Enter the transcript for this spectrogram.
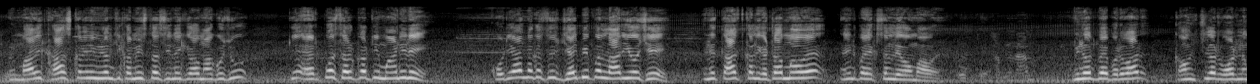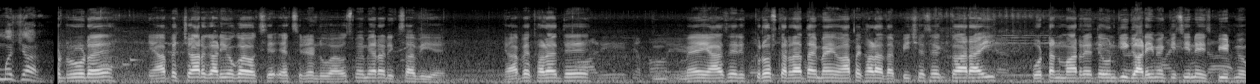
પણ મારી ખાસ કરીને વિનંતી કમિશનરશ્રીને કહેવા માગું છું કે એરપોર્ટ સર્કલથી માંડીને ખોડિયારનગર સુધી જે બી પણ લારીઓ છે એને તાત્કાલિક હટાવવામાં આવે અને એની પર એક્શન લેવામાં આવે ઓકે આપનું નામ વિનોદભાઈ ભરવાડ કાઉન્સિલર वॉर्ड नंबर चार रोड है यहाँ पे चार गाड़ियों का एक्सीडेंट हुआ है उसमें मेरा रिक्शा भी है यहाँ पे खड़े थे मैं यहाँ से क्रॉस कर रहा था मैं वहाँ पे खड़ा था पीछे से कार आई वो टन मार रहे थे उनकी गाड़ी में किसी ने स्पीड में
